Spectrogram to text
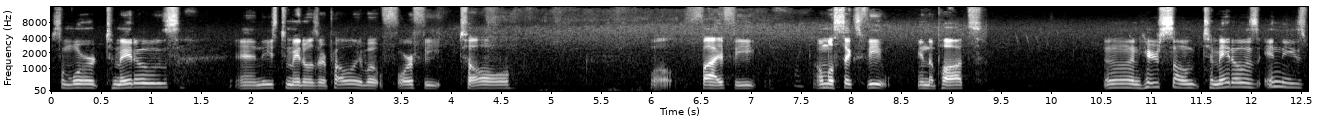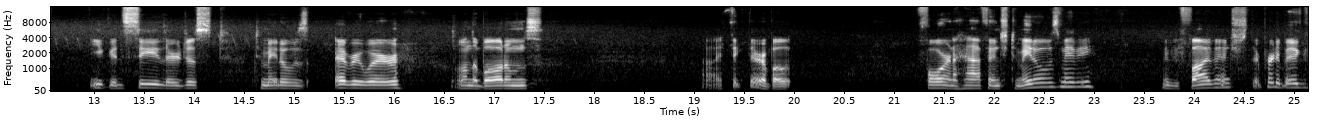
Some more tomatoes. And these tomatoes are probably about four feet tall. Well, five feet, almost six feet in the pots. Uh, and here's some tomatoes in these. You could see they're just tomatoes everywhere on the bottoms. I think they're about four and a half inch tomatoes maybe, maybe five inch. They're pretty big.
